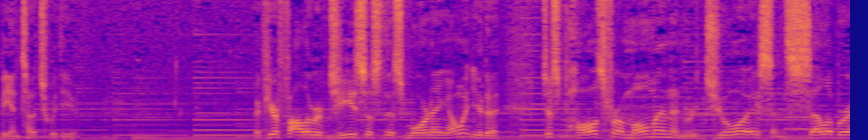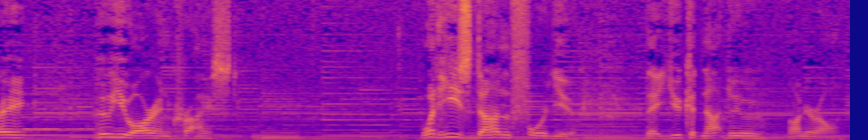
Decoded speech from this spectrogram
be in touch with you. If you're a follower of Jesus this morning, I want you to just pause for a moment and rejoice and celebrate who you are in Christ. What He's done for you that you could not do on your own.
